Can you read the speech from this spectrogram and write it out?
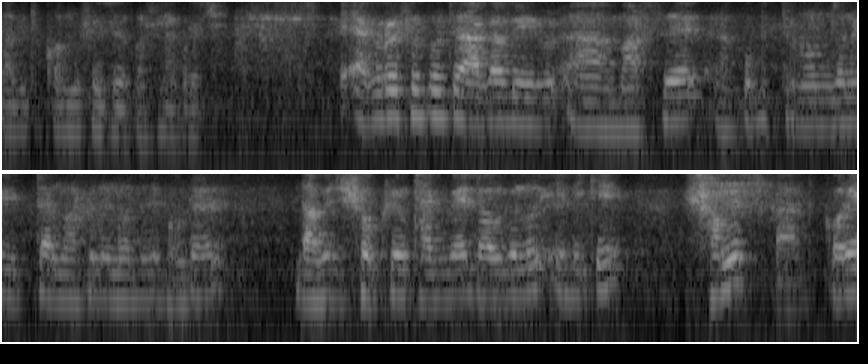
দাবিতে কর্মসূচি ঘোষণা করেছে। এগারোই ফেব্রুয়ারিতে আগামী মার্চে পবিত্র রমজান ইফতার মাহফিলের মধ্যে দিয়ে ভোটের দাবিতে সক্রিয় থাকবে দলগুলো, এদিকে সংস্কার করে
